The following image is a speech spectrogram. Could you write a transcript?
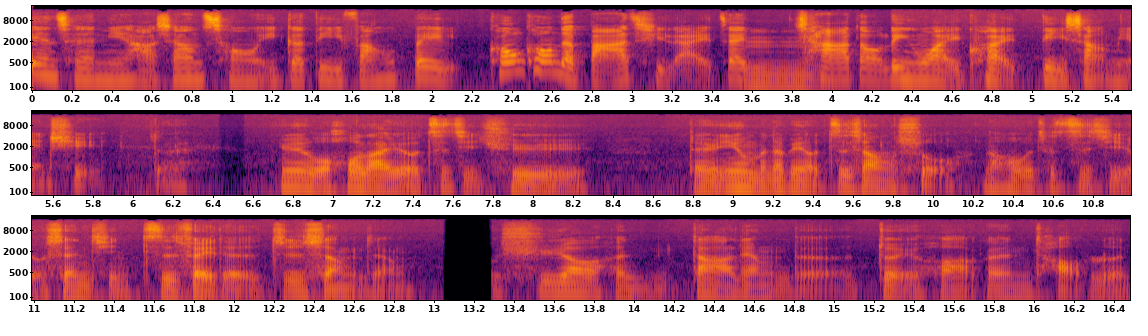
变成你好像从一个地方被空空的拔起来，再插到另外一块地上面去。对，因为我后来有自己去，等于因为我们那边有智商所，然后我就自己有申请自费的智商，这样需要很大量的对话跟讨论，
